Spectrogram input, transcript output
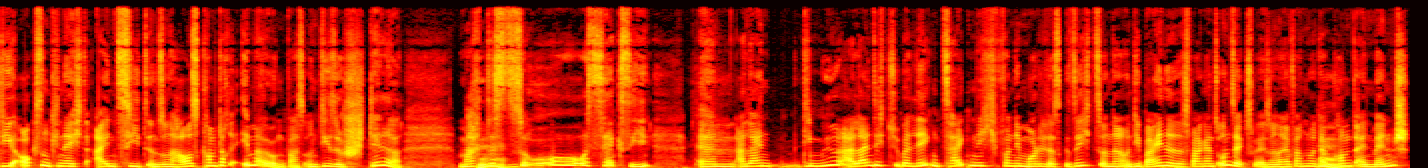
die Ochsenknecht einzieht in so ein Haus, kommt doch immer irgendwas. Und diese Stille macht Hm. es so sexy. Ähm, allein die Mühe, allein sich zu überlegen, zeigt nicht von dem Model das Gesicht, sondern und die Beine, das war ganz unsexuell, sondern einfach nur, da Hm. kommt ein Mensch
